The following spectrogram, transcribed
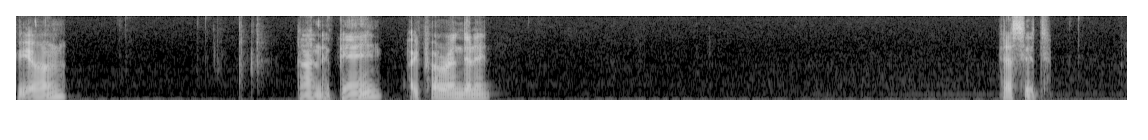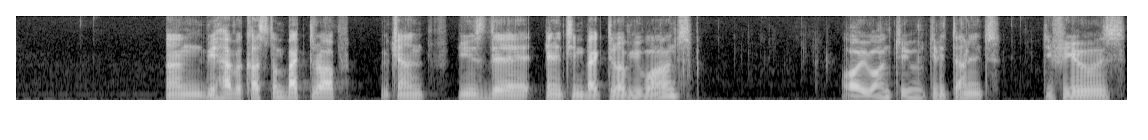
here. And again I render That's it. And we have a custom backdrop. You can use the anything backdrop you want. Or you want to delete on it, diffuse,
